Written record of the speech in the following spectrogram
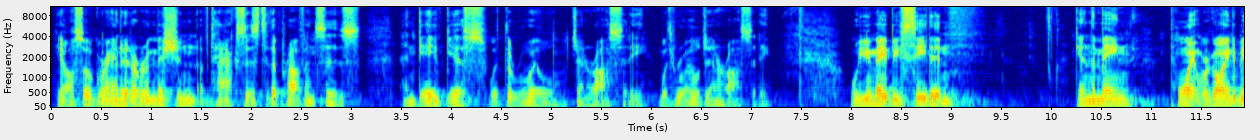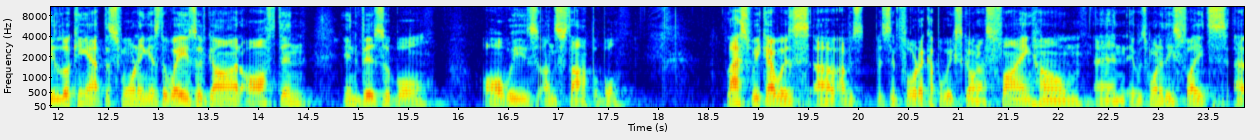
He also granted a remission of taxes to the provinces and gave gifts with the royal generosity, with royal generosity. Well, you may be seated. Again, the main point we're going to be looking at this morning is the ways of God, often invisible, always unstoppable. Last week I was, uh, I was, was in Florida a couple weeks ago and I was flying home, and it was one of these flights. Uh,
